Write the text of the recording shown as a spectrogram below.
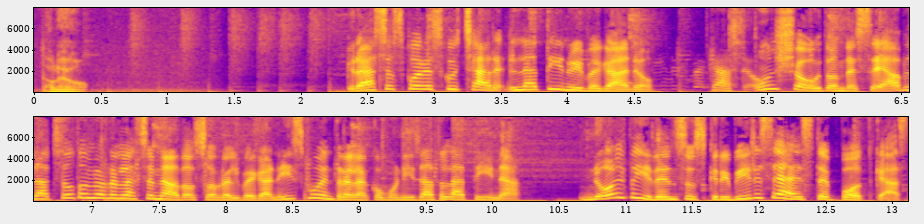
Hasta luego. Gracias por escuchar Latino y Vegano, un show donde se habla todo lo relacionado sobre el veganismo entre la comunidad latina. No olviden suscribirse a este podcast,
